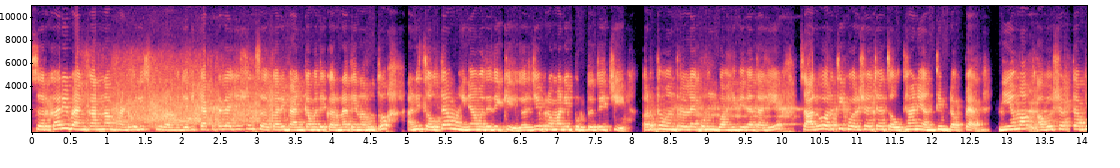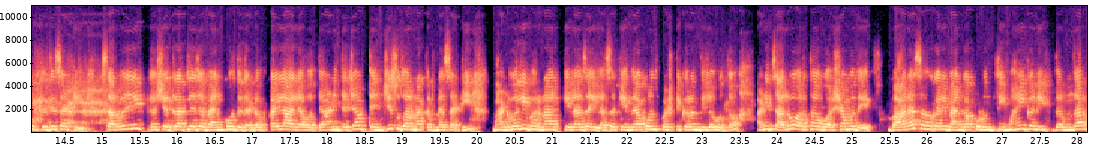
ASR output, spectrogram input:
सरकारी बँकांना भांडवली स्फुरण म्हणजे रिकॅपिटलायझेशन सहकारी बँकामध्ये करण्यात येणार होतं. आणि चौथ्या महिन्यामध्ये देखील गरजेप्रमाणे पूर्ततेची अर्थ मंत्रालयाकडून ग्वाही देण्यात आली आहे. चालू आर्थिक वर्षाच्या चौथ्या आणि अंतिम टप्प्यात नियमक आवश्यकता पूर्ततेसाठी सार्वजनिक क्षेत्रातल्या ज्या बँका होत्या त्या डबकाईला आल्या होत्या आणि त्याच्या त्यांची सुधारणा करण्यासाठी भांडवली भरणा केला जाईल असं केंद्राकडून स्पष्टीकरण दिलं होतं. आणि चालू अर्थ वर्षामध्ये बारा सहकारी बँकाकडून तिमाही गणित दमदार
